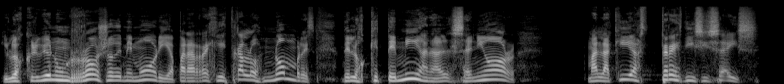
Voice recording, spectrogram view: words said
y lo escribió en un rollo de memoria para registrar los nombres de los que temían al Señor. Malaquías 3:16.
